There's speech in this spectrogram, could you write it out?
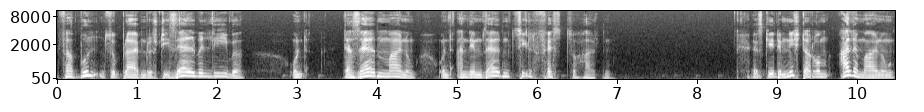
verbunden zu bleiben durch dieselbe Liebe und derselben Meinung und an demselben Ziel festzuhalten. Es geht ihm nicht darum, alle Meinungen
